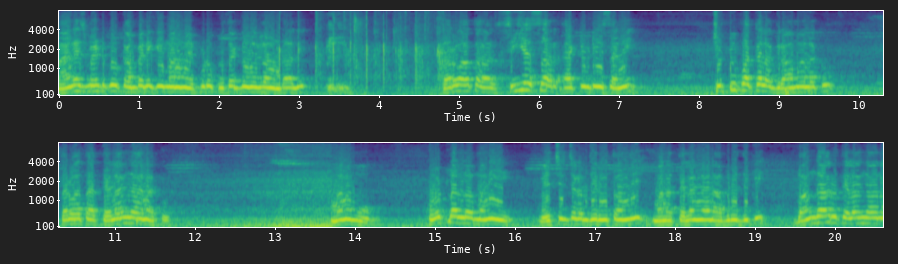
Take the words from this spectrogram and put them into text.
మేనేజ్మెంట్కు కంపెనీకి మనం ఎప్పుడూ కృతజ్ఞతగా ఉండాలి. తర్వాత సిఎస్ఆర్ యాక్టివిటీస్ అని చుట్టుపక్కల గ్రామాలకు తర్వాత తెలంగాణకు మనము కోట్లల్లో మనీ వెచ్చించడం జరుగుతోంది మన తెలంగాణ అభివృద్ధికి. బంగారు తెలంగాణ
